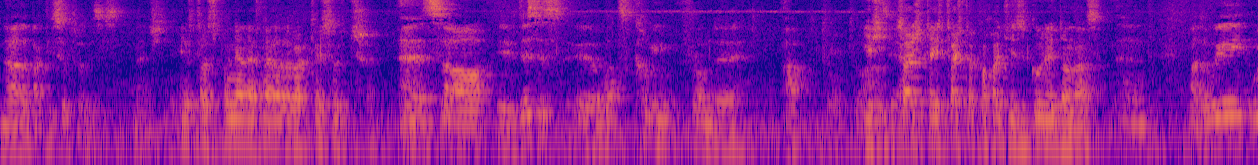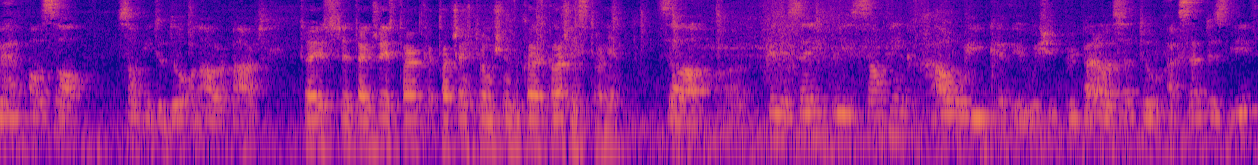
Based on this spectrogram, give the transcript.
Narada Bhakti Sutra. This is mentioned. Jest to wspomniane w Naroda Bhakti Sutrze. And so if this is uh, what's coming from the up to, to Jeśli us, coś, to jest coś, co pochodzi z góry do nas, And, but we we have also something to do on our part. to jest e, także jest ta, ta część, którą musimy wykonać po naszej stronie. So uh, can you say please something how we can, we should prepare ourselves to accept this gift?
